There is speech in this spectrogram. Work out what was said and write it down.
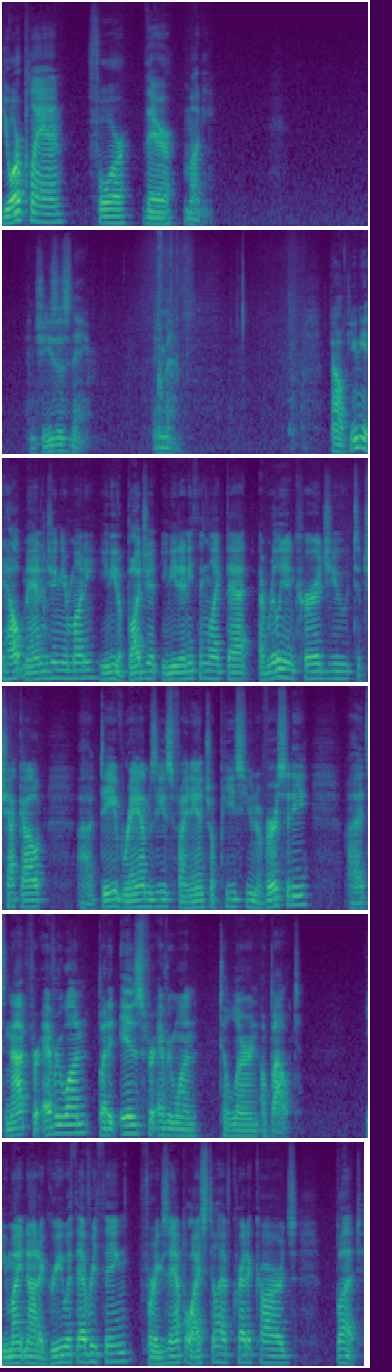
your plan for their money. In Jesus' name, amen. Now, if you need help managing your money, you need a budget, you need anything like that, I really encourage you to check out uh, Dave Ramsey's Financial Peace University. Uh, it's not for everyone, but it is for everyone to learn about. You might not agree with everything. For example, I still have credit cards, but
